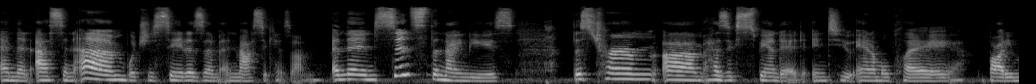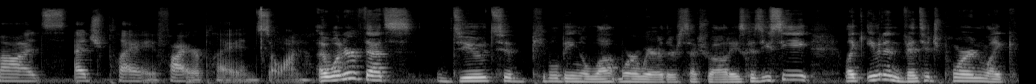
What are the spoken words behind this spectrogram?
And then S and M, which is sadism and masochism. And then since the 90s, this term um, has expanded into animal play, body mods, edge play, fire play, and so on. I wonder if that's due to people being a lot more aware of their sexualities because you see like even in vintage porn like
